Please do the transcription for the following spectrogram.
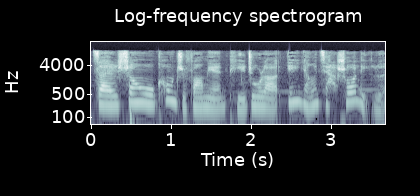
在生物控制方面提出了阴阳假说理论。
